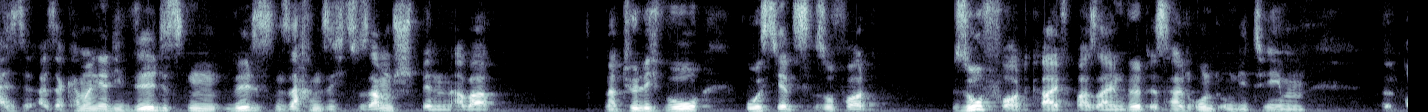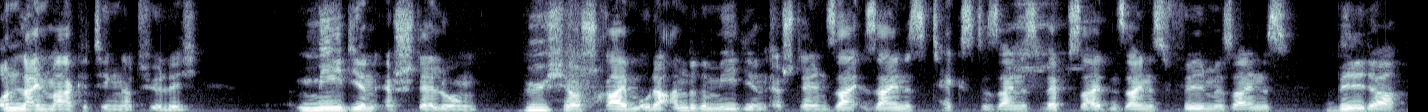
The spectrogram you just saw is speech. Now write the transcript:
also, also da kann man ja die wildesten, wildesten Sachen sich zusammenspinnen, aber natürlich, wo, wo es jetzt sofort, sofort greifbar sein wird, ist halt rund um die Themen äh, Online-Marketing natürlich, Medienerstellung, Bücher schreiben oder andere Medien erstellen, sei, seines Texte, seines Webseiten, seines Filme, seines Bilder,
